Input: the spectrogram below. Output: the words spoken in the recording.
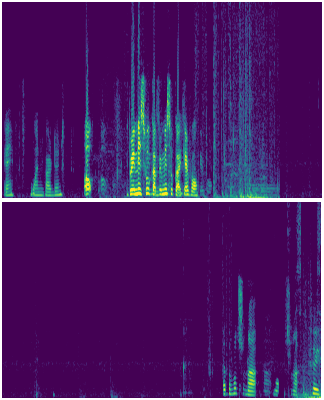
Okay, one garden. Oh! Brim is hookah, Brim is hookah, careful. Vänta, vart såna... såna... Hej.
